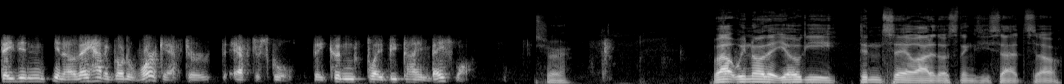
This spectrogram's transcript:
they didn't. You know, they had to go to work after after school. They couldn't play be playing baseball. Sure. Well, we know that Yogi didn't say a lot of those things he said, so.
